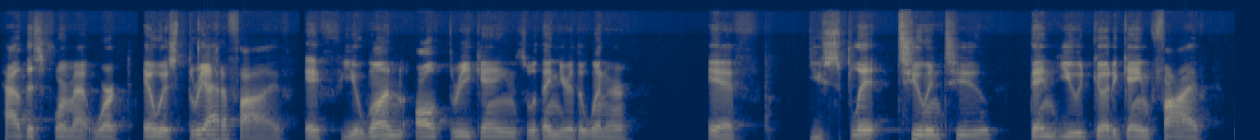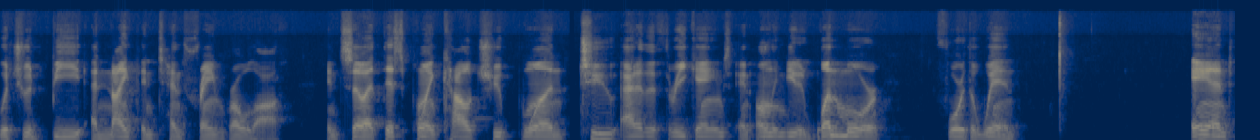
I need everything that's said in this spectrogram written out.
how this format worked, it was three out of five. If you won all three games, well, then you're the winner. If you split two and two, then you would go to game five, which would be a ninth and tenth frame roll off. And so at this point, Kyle Troup won two out of the three games and only needed one more for the win. And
